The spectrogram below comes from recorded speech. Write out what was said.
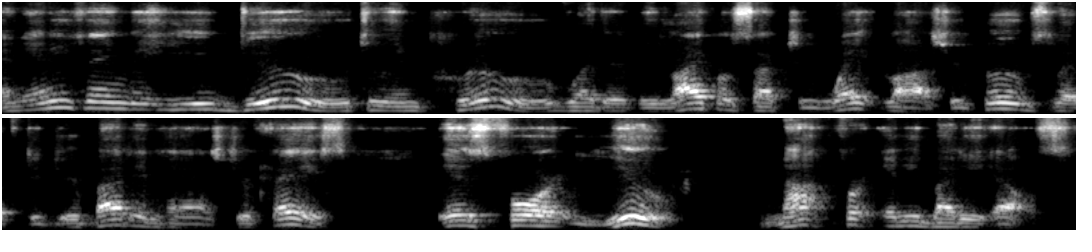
And anything that you do to improve, whether it be liposuction, weight loss, your boobs lifted, your butt enhanced, your face, is for you, not for anybody else.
